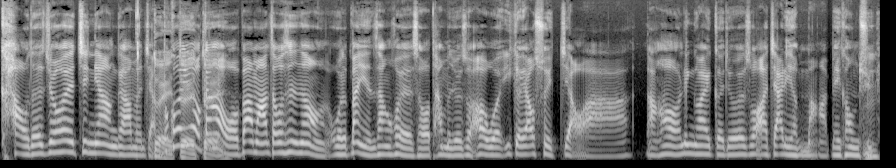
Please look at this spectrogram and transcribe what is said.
考的就会尽量跟他们讲，不过因为我刚好我爸妈都是那种，我的办演唱会的时候，他们就说哦，我一个要睡觉啊，然后另外一个就会说啊，家里很忙，没空去。嗯、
